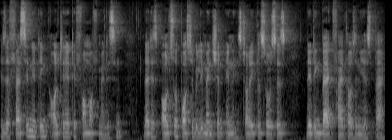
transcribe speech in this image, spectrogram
is a fascinating alternative form of medicine that is also possibly mentioned in historical sources dating back 5000 years back.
